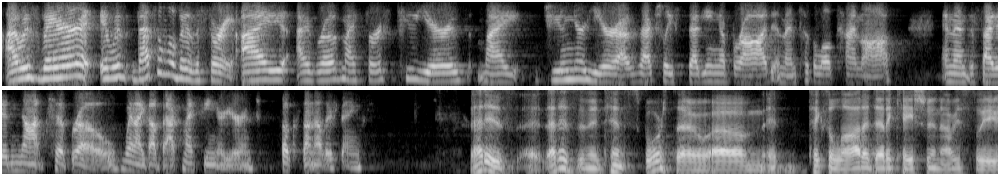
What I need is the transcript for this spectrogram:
I was there. It was that's a little bit of the story. I I rowed my first two years. My junior year, I was actually studying abroad and then took a little time off, and then decided not to row when I got back my senior year and focused on other things. That is that is an intense sport, though. Um, it takes a lot of dedication. Obviously,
